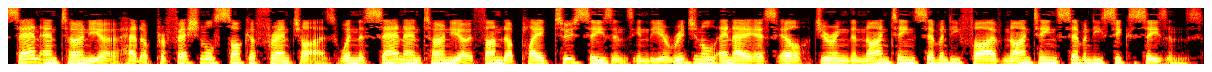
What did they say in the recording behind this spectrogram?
San Antonio had a professional soccer franchise when the San Antonio Thunder played two seasons in the original NASL during the 1975–1976 seasons.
